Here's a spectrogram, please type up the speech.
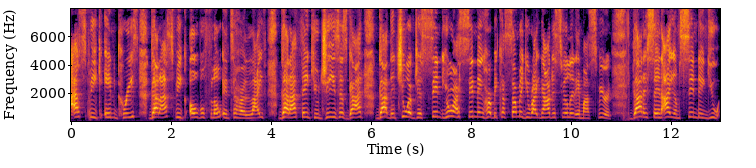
I speak increase. God, I speak overflow into her life. God, I thank you, Jesus, God. God, that you have just sent, you are sending her because some you right now, I just feel it in my spirit. God is saying, I am sending you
